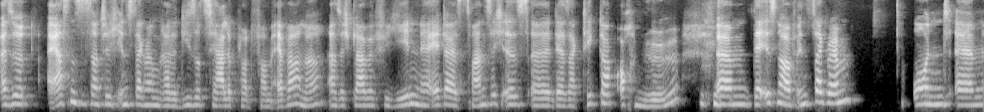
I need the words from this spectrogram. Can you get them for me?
Also erstens ist natürlich Instagram gerade die soziale Plattform ever. Ne? Also ich glaube, für jeden, der älter als 20 ist, äh, der sagt TikTok, ach nö, ähm, der ist noch auf Instagram. Und ähm,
